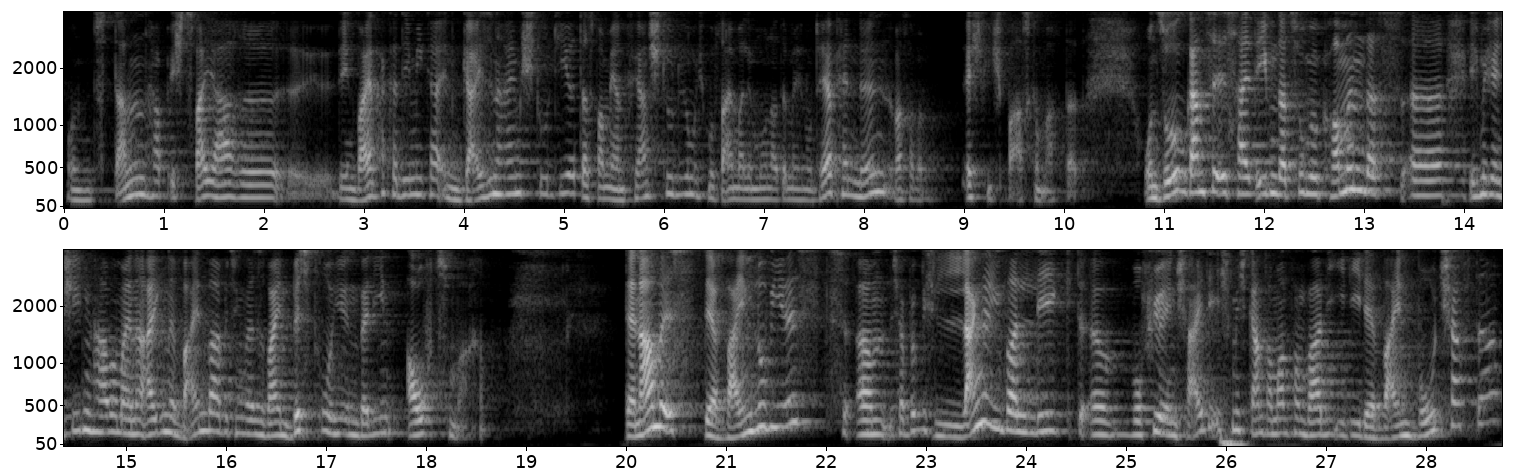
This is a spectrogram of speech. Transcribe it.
Und dann habe ich zwei Jahre äh, den Weinakademiker in Geisenheim studiert. Das war mir ein Fernstudium. Ich musste einmal im Monat immer hin und her pendeln, was aber echt viel Spaß gemacht hat. Und so Ganze ist halt eben dazu gekommen, dass äh, ich mich entschieden habe, meine eigene Weinbar bzw. Weinbistro hier in Berlin aufzumachen. Der Name ist der Weinlobbyist. Ähm, ich habe wirklich lange überlegt, äh, wofür entscheide ich mich. Ganz am Anfang war die Idee der Weinbotschafter.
